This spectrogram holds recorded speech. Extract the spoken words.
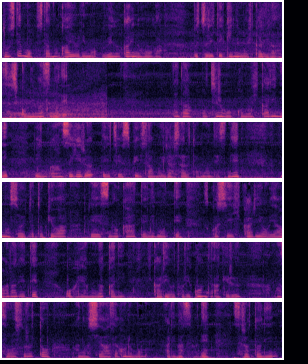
どうしても下の階よりも上の階の方が物理的にも光が差し込みますのでただもちろんこの光に敏感すぎる HSP さんもいらっしゃると思うんですね。でもそういった時はレースのカーテンでもって少し光を和らげてお部屋の中に光を取り込んであげる、まあ、そうするとあの幸せホルモンありますよね。セロトニン。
